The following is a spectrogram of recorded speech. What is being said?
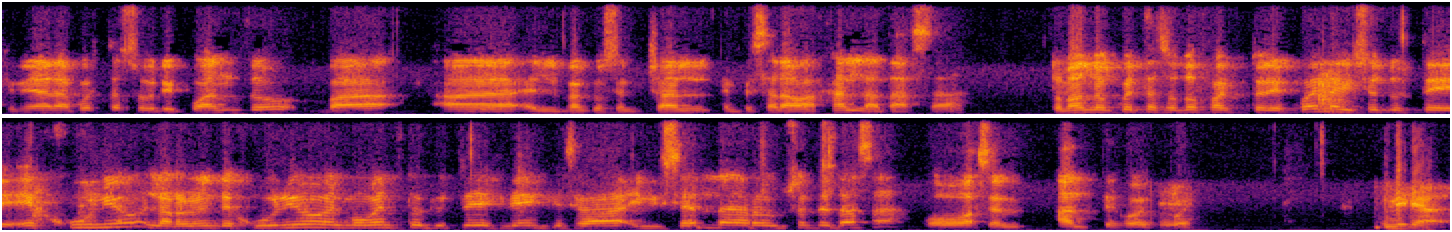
generar apuestas sobre cuándo va el Banco Central empezar a bajar la tasa, tomando en cuenta esos dos factores. ¿Cuál es la visión de ustedes? ¿Es junio, la reunión de junio, el momento que ustedes creen que se va a iniciar la reducción de tasa o va a ser antes o después? Mira,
